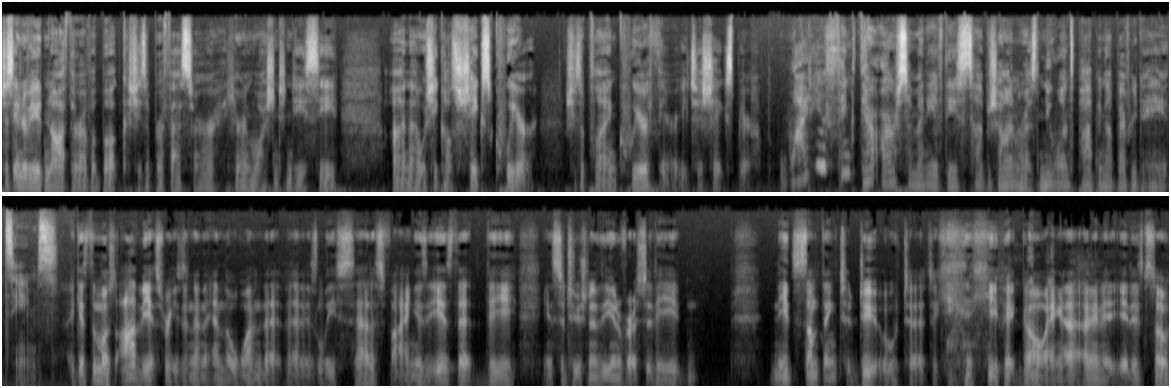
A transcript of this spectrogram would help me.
just interviewed an author of a book. She's a professor here in washington d.c on uh, what she calls shakespeare She's applying queer theory to Shakespeare. Why do you think there are so many of these subgenres, new ones popping up every day, it seems? I guess the most obvious reason, and, and the one that, that is least satisfying, is, is that the institution of the university needs something to do to, to keep it going. I, mean, it, it is so,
